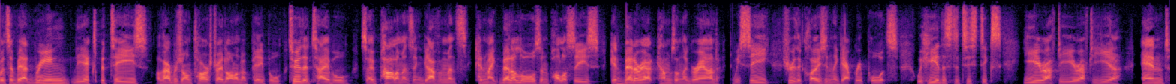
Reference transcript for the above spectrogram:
It's about bringing the expertise of Aboriginal and Torres Strait Islander people to the table so parliaments and governments can make better laws and policies, get better outcomes on the ground. We see through the Closing the Gap reports, we hear the statistics year after year after year. And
